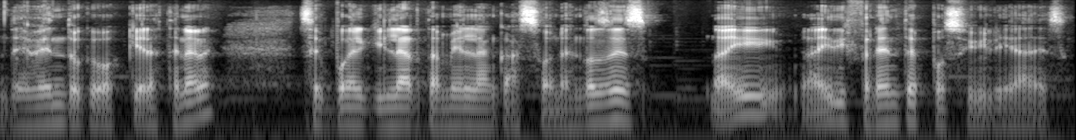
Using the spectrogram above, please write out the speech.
de evento que vos quieras tener, se puede alquilar también la casona. Entonces, ahí hay diferentes posibilidades.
